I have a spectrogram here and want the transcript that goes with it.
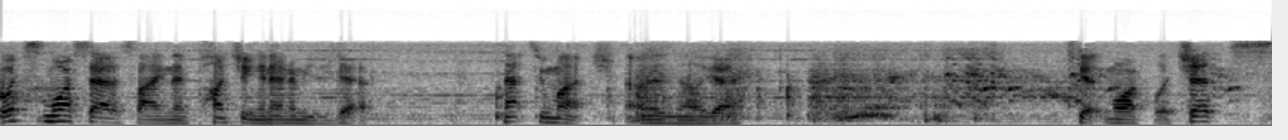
What's more satisfying than punching an enemy to death? Not too much. Oh, there's another guy. Let's get more flechettes.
